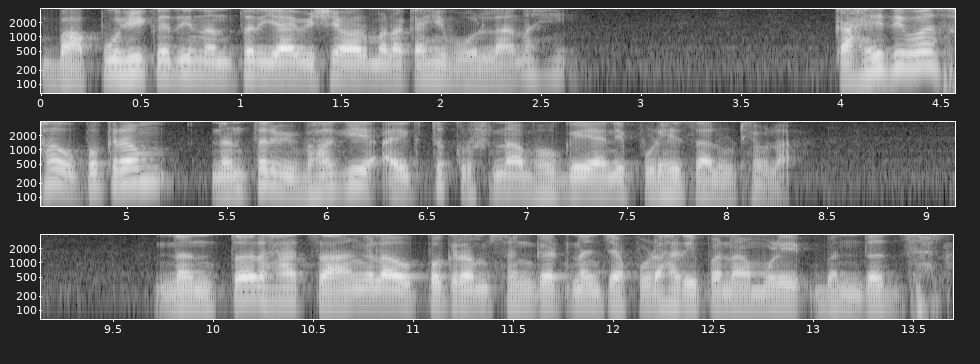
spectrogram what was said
बापूही कधी नंतर या विषयावर मला काही बोलला नाही. काही दिवस हा उपक्रम नंतर विभागीय आयुक्त कृष्णा भोगे यांनी पुढे चालू ठेवला. नंतर हा चांगला उपक्रम संघटनांच्या पुढारीपणामुळे बंदच झाला.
